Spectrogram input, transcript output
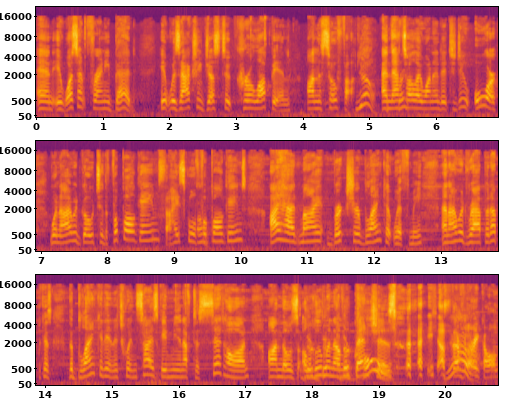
and it wasn't for any bed. It was actually just to curl up in on the sofa. Yeah, And that's great. all I wanted it to do. Or when I would go to the football games, the high Oh. school football games, I had my Berkshire blanket with me and I would wrap it up because the blanket in a twin size gave me enough to sit on on those They're- they're- aluminum they're benches. yes, they're very cold.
